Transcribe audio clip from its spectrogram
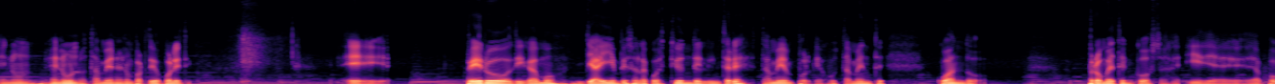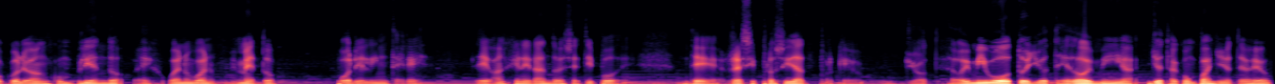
en, un, en uno también, en un partido político. Eh, pero digamos, ya ahí empieza la cuestión del interés también, porque justamente cuando prometen cosas y de, a poco le van cumpliendo, es bueno, bueno, me meto por el interés, le van generando ese tipo de, de reciprocidad, porque yo te doy mi voto, yo te doy mi, yo te acompaño, yo te veo,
